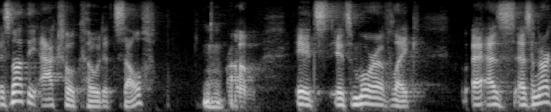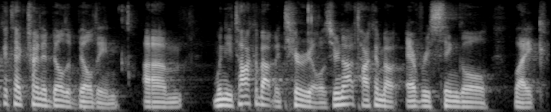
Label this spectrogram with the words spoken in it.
it's not the actual code itself. Mm-hmm. Um, it's it's more of like as as an architect trying to build a building. Um, when you talk about materials, you're not talking about every single like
